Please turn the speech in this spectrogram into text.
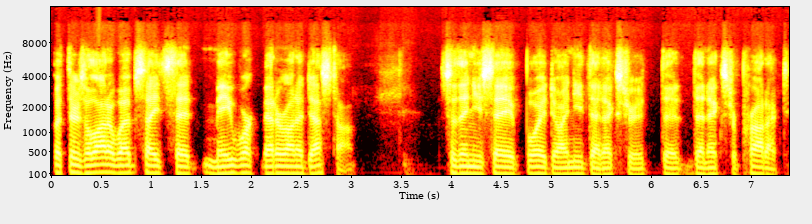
but there's a lot of websites that may work better on a desktop so then you say, boy, do I need that extra that that extra product.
